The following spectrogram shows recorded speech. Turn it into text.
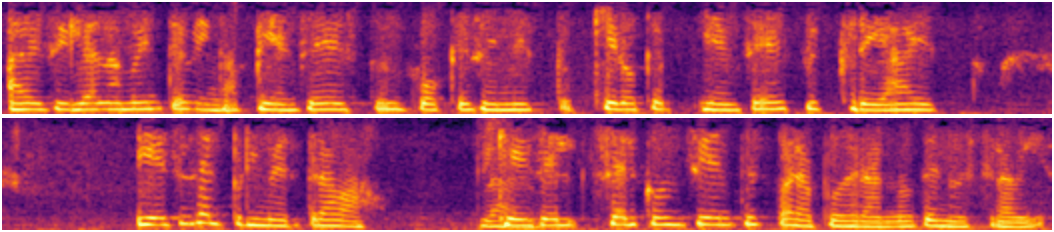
a decirle a la mente, venga, piense esto, enfóquese en esto, quiero que piense esto y crea esto. Y ese es el primer trabajo, que es el ser conscientes para apoderarnos de nuestra vida.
